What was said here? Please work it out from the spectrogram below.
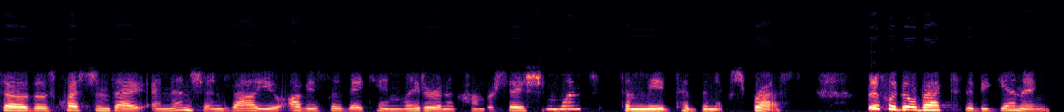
so those questions I, I, mentioned, value, obviously they came later in a conversation once some needs had been expressed. But if we go back to the beginning,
